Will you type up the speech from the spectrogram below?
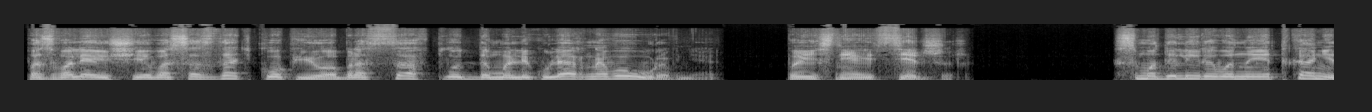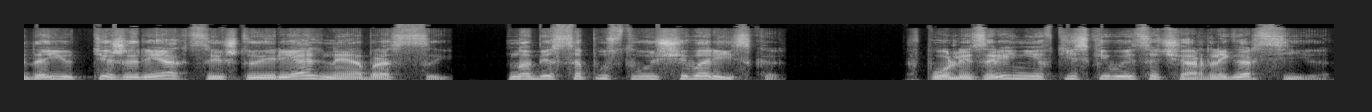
позволяющее воссоздать копию образца вплоть до молекулярного уровня, поясняет Седжер. Смоделированные ткани дают те же реакции, что и реальные образцы, но без сопутствующего риска. В поле зрения втискивается Чарли Гарсия.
